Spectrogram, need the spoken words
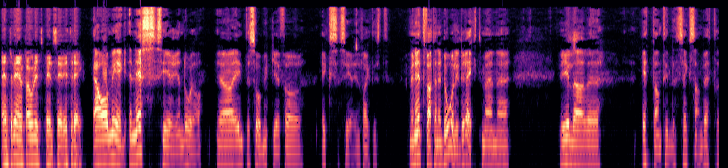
Är inte det en favoritspelserie till dig? Ja, Meg NES-serien då ja. Jag är inte så mycket för X-serien faktiskt. Men det är inte för att den är dålig direkt, men eh, jag gillar eh, ettan till sexan bättre.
